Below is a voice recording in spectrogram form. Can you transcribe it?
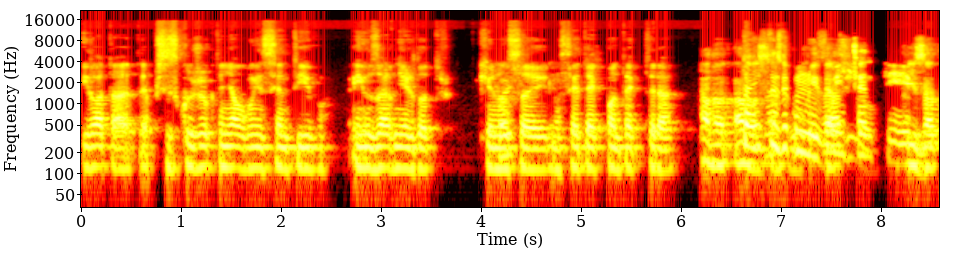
e lá está, é preciso que o jogo tenha algum incentivo em usar dinheiro de outro, que eu não sei, não sei até que ponto é que terá. Tens, tens a comunidade. O incentivo, Exato.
